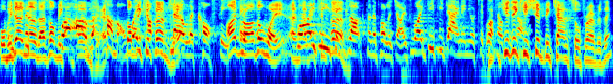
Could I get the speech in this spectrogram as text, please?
Well, we don't the- know. That's not been Well, confirmed oh, but yet. Come on, Not wake confirmed up and smell yet. the coffee. I'd rather wait and Why have it do you think. Clarkson apologised? Why deep you down in your tippy top? Do you think he should be cancelled for everything?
